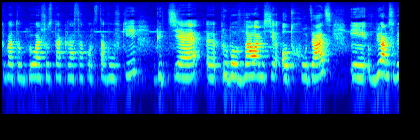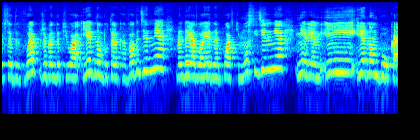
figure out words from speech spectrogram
chyba to była szósta klasa podstawówki, gdzie e, próbowałam się odchudzać i wbiłam sobie wtedy w łeb, że będę piła jedną butelkę wody dziennie, będę jadła jedne płatki musli dziennie, nie wiem, i jedną bułkę,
